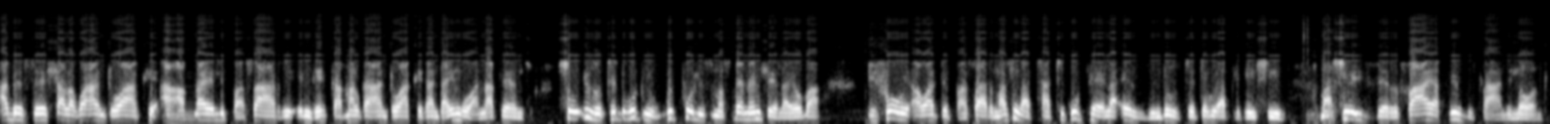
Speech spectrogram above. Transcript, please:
Abe sehlala kwa-anti wakhe a-aplayela ibhasari ngegama lika-anti wakhe kanti ayingowalapha enzo. So izothetha ukuthi kwipolicy masibe nendlela yoba before we award ibhasari masingathathi kuphela ezi zinto zithethe kwi-application. Masiyoyiverifya physically loo nto.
